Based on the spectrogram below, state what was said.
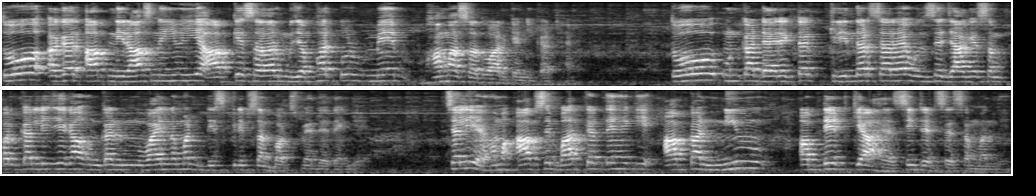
तो अगर आप निराश नहीं हुई, आपके शहर मुजफ्फरपुर में भामा सदवार के निकट है। तो उनका डायरेक्टर किरिंदर सर है, उनसे जाके संपर्क कर लीजिएगा। उनका मोबाइल नंबर डिस्क्रिप्शन बॉक्स में दे देंगे। चलिए, हम आपसे बात करते हैं कि आपका न्यू अपडेट क्या है सीटेट से संबंधित।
